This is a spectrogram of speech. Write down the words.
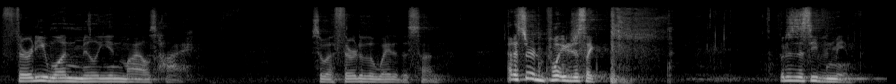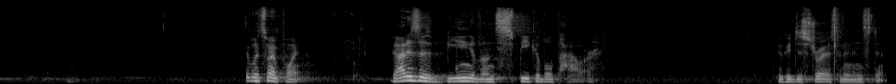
31 million miles high. So a third of the way to the sun. At a certain point, you're just like, what does this even mean? What's my point? God is a being of unspeakable power who could destroy us in an instant.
